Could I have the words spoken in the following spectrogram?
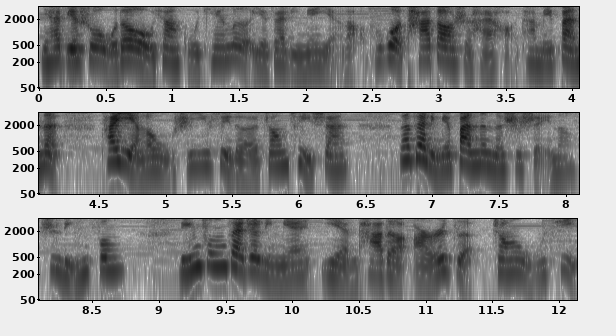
你还别说，我的偶像古天乐也在里面演了，不过他倒是还好，他没扮嫩，他演了五十一岁的张翠山。那在里面扮嫩的是谁呢？是林峰。林峰在这里面演他的儿子张无忌。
